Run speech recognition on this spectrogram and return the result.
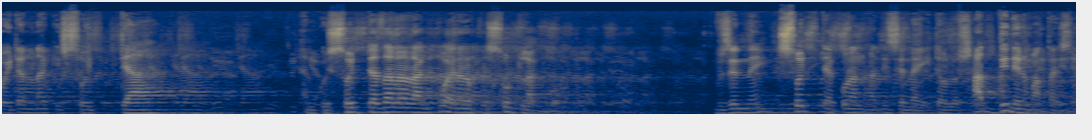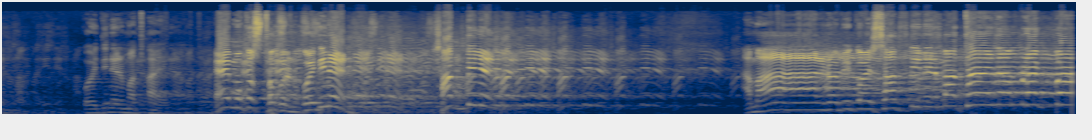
কয়টার নাকি সৈত্যা আমি কই, সৈত্যা যারা রাখব এর উপরে সুট লাগবো। বুঝেন নাই? সৈত্যা কোরআন, হাদিসে নাই, এটা হলো সাত দিনের মাথায়। কয় দিনের মাথায়? এই মুখস্থ করেন, কয় দিনের? সাত দিনের। আমার রবি কয়, সাত দিনের মাথায় নাম রাখবা।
